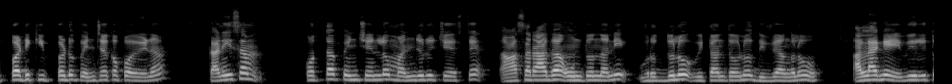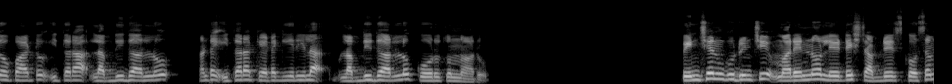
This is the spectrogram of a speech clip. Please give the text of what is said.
ఇప్పటికిప్పుడు పెంచకపోయినా కనీసం కొత్త పెన్షన్లు మంజూరు చేస్తే ఆసరాగా ఉంటుందని వృద్ధులు వితంతువులు దివ్యాంగులు అలాగే వీరితో పాటు ఇతర లబ్ధిదారులు అంటే ఇతర కేటగిరీల లబ్ధిదారులు కోరుతున్నారు. పెన్షన్ గురించి మరెన్నో లేటెస్ట్ అప్డేట్స్ కోసం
